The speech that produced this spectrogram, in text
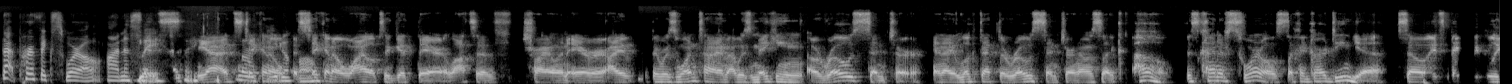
that perfect swirl honestly It's- Like- yeah, it's So taken a, it's taken a while to get there. Lots of trial and error. I there was one time I was making a rose center, and I looked at the rose center, and I was like, "Oh, this kind of swirls like a gardenia." So it's basically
